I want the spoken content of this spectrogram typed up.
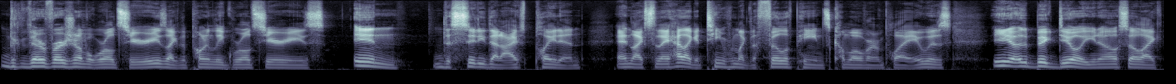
their version of a World Series, like the Pony League World Series, in the city that I played in, and like so they had like a team from like the Philippines come over and play. It was you know it was a big deal, you know. So like,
